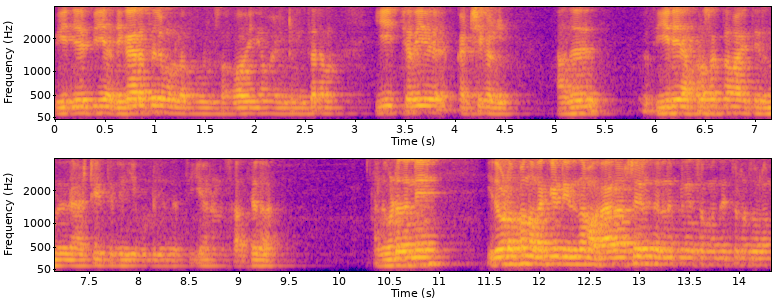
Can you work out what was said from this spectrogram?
ബി ജെ പി അധികാരത്തിലുമുള്ളപ്പോൾ സ്വാഭാവികമായിട്ടും ഇത്തരം ഈ ചെറിയ കക്ഷികൾ അത് തീരെ അപ്രസക്തമായി തീരുന്ന രാഷ്ട്രീയത്തിലേക്ക് കൊണ്ടുചെന്നെത്തിക്കാനാണ് സാധ്യത. അതുകൊണ്ട് തന്നെ ഇതോടൊപ്പം നടക്കേണ്ടിയിരുന്ന മഹാരാഷ്ട്രയിലെ തെരഞ്ഞെടുപ്പിനെ സംബന്ധിച്ചിടത്തോളം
